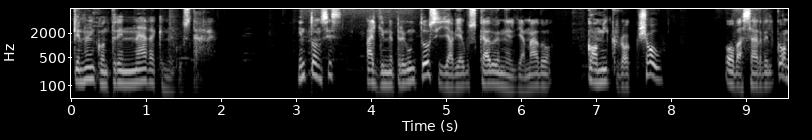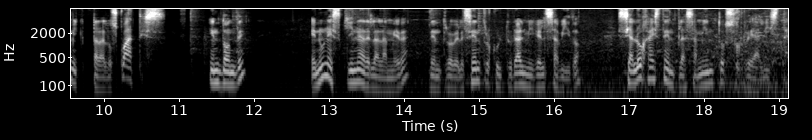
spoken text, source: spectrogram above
que no encontré nada que me gustara. Entonces, alguien me preguntó si ya había buscado en el llamado Comic Rock Show, o Bazar del Cómic para los cuates. ¿En dónde? En una esquina de la Alameda, dentro del Centro Cultural Miguel Sabido, se aloja este emplazamiento surrealista.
